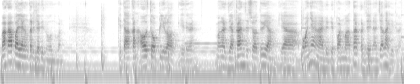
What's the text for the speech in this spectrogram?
maka apa yang terjadi teman-teman? Kita akan autopilot gitu kan? Mengerjakan sesuatu yang ya pokoknya yang ada di depan mata kerjain aja lah gitu kan?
